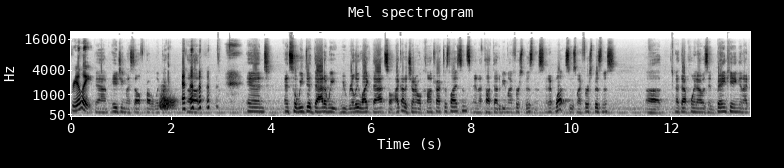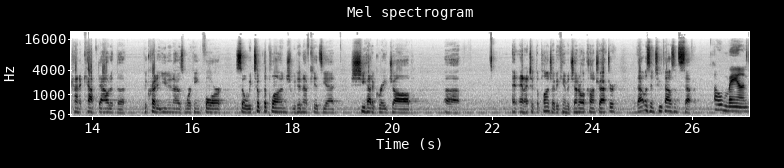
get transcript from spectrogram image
Really? Yeah, I'm aging myself probably. But, uh, and and so we did that, and we we really liked that. So I got a general contractor's license, and I thought that'd be my first business, and it was. It was my first business. Uh, at that point, I was in banking, and I'd kind of capped out at the the credit union I was working for. So we took the plunge. We didn't have kids yet. She had a great job, uh, and, and I took the plunge. I became a general contractor. That was in 2007. Oh man.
